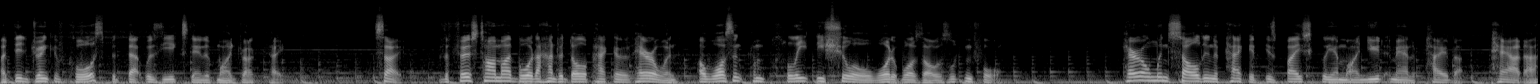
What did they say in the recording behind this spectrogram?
I did drink, of course, but that was the extent of my drug take. So, for the first time I bought a $100 pack of heroin, I wasn't completely sure what it was I was looking for. Heroin, when sold in a packet, is basically a minute amount of powder, powder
